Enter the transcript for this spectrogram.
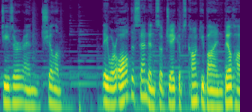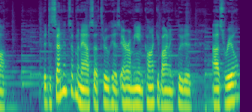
Jezer, and Shillem. They were all descendants of Jacob's concubine Bilhah. The descendants of Manasseh through his Aramean concubine included Asriel,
